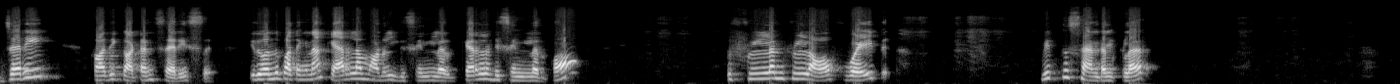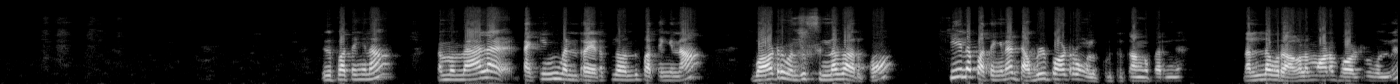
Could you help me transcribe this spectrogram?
ஜரி காதி காட்டன் சாரீஸ் இது வந்து பாத்தீங்கன்னா கேரளா மாடல் டிசைன்ல கேரளா டிசைன்ல இருக்கும். Full and full off white with sandal colour இது பாத்தீங்கன்னா நம்ம மேல டக்கிங் பண்ற இடத்துல வந்து பாத்தீங்கன்னா பார்டர் வந்து சின்னதா இருக்கும். கீழே பாத்தீங்கன்னா டபுள் பார்டர் உங்களுக்கு கொடுத்துருக்காங்க பாருங்க. நல்ல ஒரு அகலமான பார்டர் ஒன்று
